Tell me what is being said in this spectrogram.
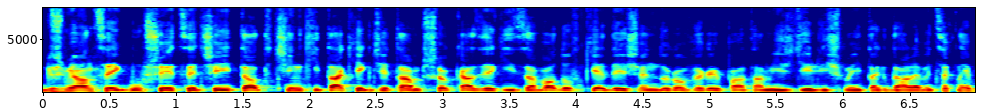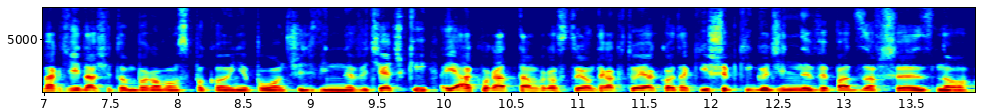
Grzmiącej Głuszycy, czyli te odcinki takie, gdzie tam przy okazji jakichś zawodów kiedyś enduro wyrypa, tam jeździliśmy i tak dalej, więc jak najbardziej da się tą borową spokojnie połączyć w inne wycieczki. Ja akurat tam po prostu ją traktuję jako taki szybki, godzinny wypad zawsze z no,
